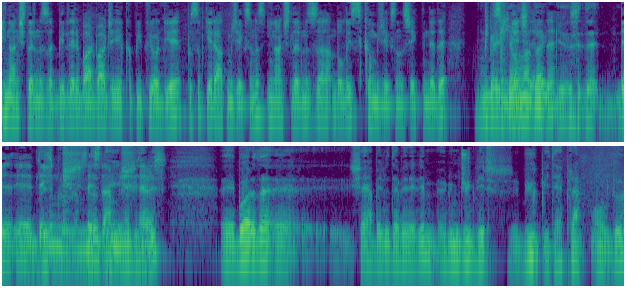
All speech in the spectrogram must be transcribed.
inançlarınıza birileri barbarca yakıp yıkıyor diye pısıp geri atmayacaksınız. İnançlarınızdan dolayı sıkılmayacaksınız şeklinde de bir kısım Belki da gençlere de, gezide, de, e, gezi değinmiş, seslenmiş. Evet. E, bu arada e, şey haberini de verelim. Ölümcül bir büyük bir deprem oldu.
